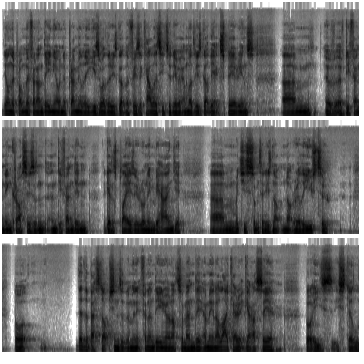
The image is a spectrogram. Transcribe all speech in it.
The only problem with Fernandinho in the Premier League is whether he's got the physicality to do it and whether he's got the experience um, of, of defending crosses and, and defending against players who run in behind you, um, which is something he's not, not really used to. But they're the best options at the minute, Fernandinho and Otamendi. I mean, I like Eric Garcia, but he's he's still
